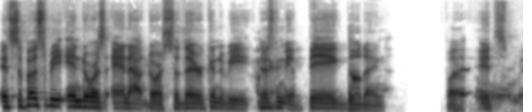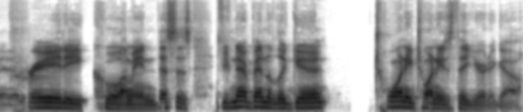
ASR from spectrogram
it's supposed to be indoors and outdoors so they're going to be there's going to be a big building but it's Oh, man. pretty cool. I mean, this is if you've never been to Lagoon, 2020 is the year to go.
